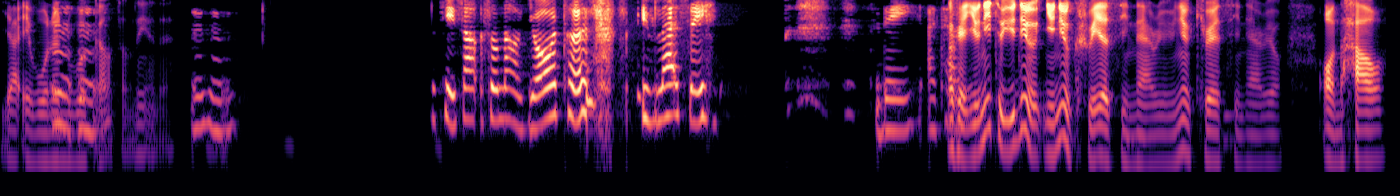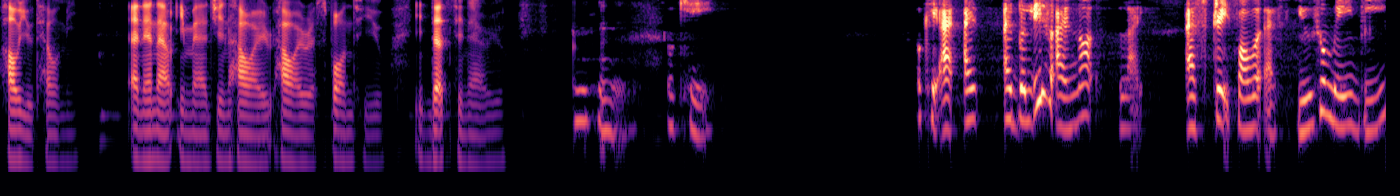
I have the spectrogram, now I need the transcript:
yeah, it wouldn't mm, work Mm-mm. out something like that. Mm-hmm. Okay, so so now your turn. if let's say today I tell Okay, you need to you need to, you need to create a scenario. You need to create a scenario on how how you tell me, and then I'll imagine how I how I respond to you in that scenario. Mhm. Okay. Okay, I, I, I believe I'm not like as straightforward as you. So maybe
